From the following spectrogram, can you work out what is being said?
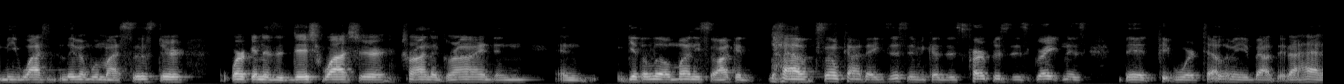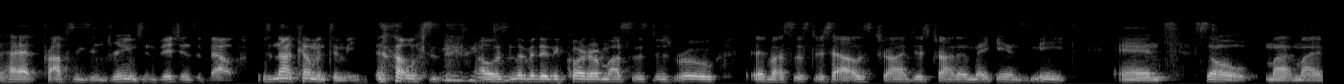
me watching living with my sister, working as a dishwasher, trying to grind and and get a little money so I could have some kind of existence because this purpose, this greatness that people were telling me about that I had had prophecies and dreams and visions about was not coming to me. I was mm-hmm. I was living in the corner of my sister's room in my sister's house trying just trying to make ends meet. And so my my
